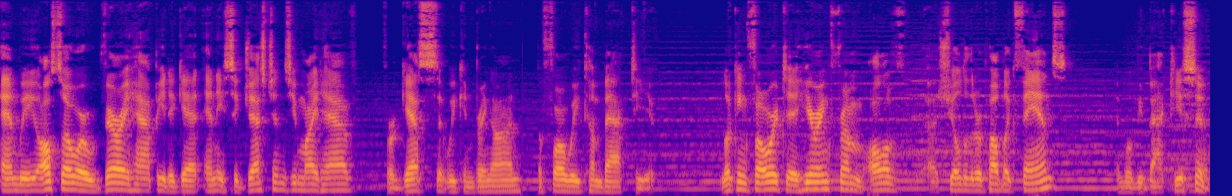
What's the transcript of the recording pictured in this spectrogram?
and we also are very happy to get any suggestions you might have for guests that we can bring on before we come back to you. Looking forward to hearing from all of uh, Shield of the Republic fans, and we'll be back to you soon.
